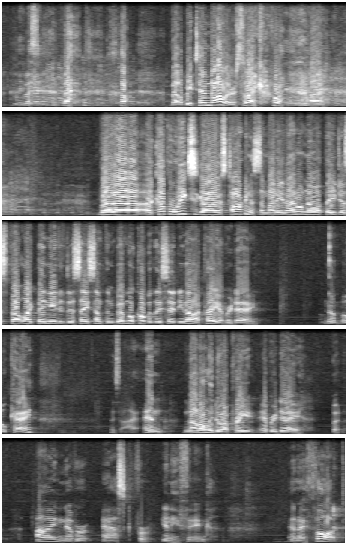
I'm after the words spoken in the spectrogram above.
that, will be ten dollars." Like. But uh, a couple weeks ago, I was talking to somebody, and I don't know if they just felt like they needed to say something biblical, but they said, You know, I pray every day. Okay. And not only do I pray every day, but I never ask for anything. And I thought,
